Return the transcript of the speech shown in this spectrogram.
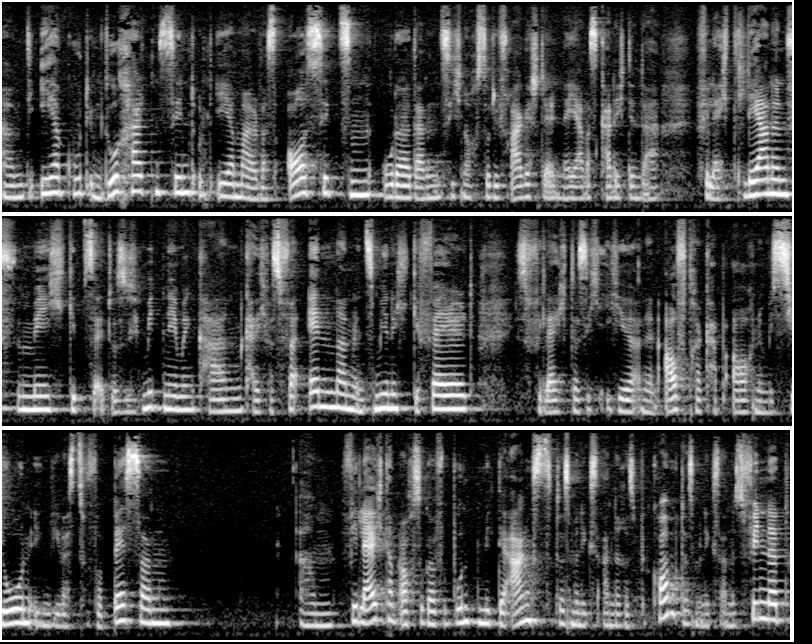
ähm, die eher gut im Durchhalten sind und eher mal was aussitzen oder dann sich noch so die Frage stellen, naja, was kann ich denn da vielleicht lernen für mich? Gibt es etwas, was ich mitnehmen kann? Kann ich was verändern, wenn es mir nicht gefällt? Ist vielleicht, dass ich hier einen Auftrag habe, auch eine Mission, irgendwie was zu verbessern? Ähm, vielleicht dann auch sogar verbunden mit der Angst, dass man nichts anderes bekommt, dass man nichts anderes findet.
